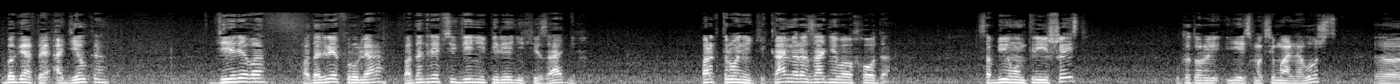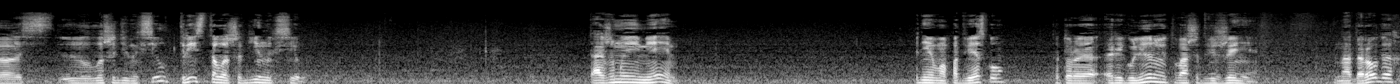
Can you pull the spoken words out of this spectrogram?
Богатая отделка, дерево, подогрев руля, подогрев сидений передних и задних, парктроники, камера заднего хода с объемом 3,6, у которой есть максимальная лошадь, э, э, лошадиных сил, 300 лошадиных сил. Также мы имеем пневмоподвеску, которая регулирует ваше движение на дорогах,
